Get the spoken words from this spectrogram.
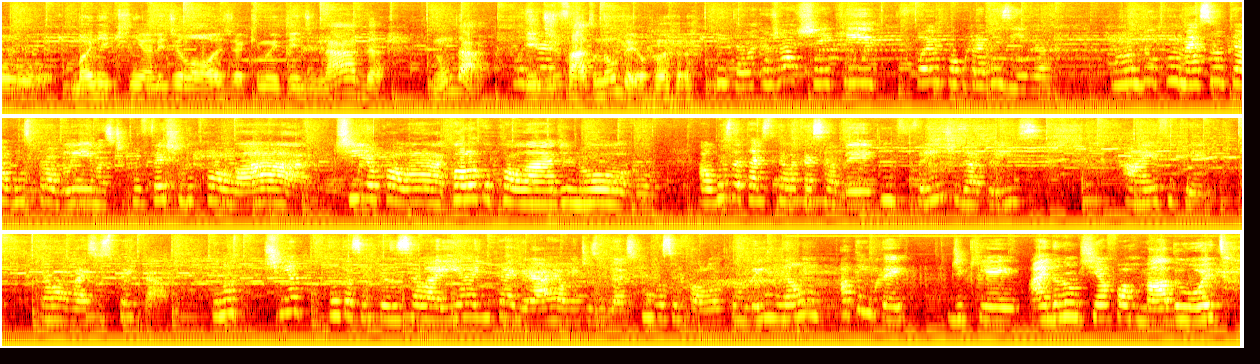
manequim ali de loja, que não entende nada, não dá. E de fato não deu. Então, eu já achei que foi um pouco previsível. Quando começam a ter alguns problemas, tipo fecho do colar, tira o colar, coloca o colar de novo, alguns detalhes que ela quer saber em frente da atriz, aí eu fiquei, ela vai suspeitar. Eu não tinha tanta certeza se ela ia integrar realmente as mulheres, como você falou, também não atentei de que ainda não tinha formado oito.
